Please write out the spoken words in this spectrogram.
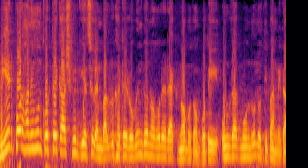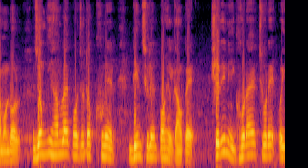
বিয়ের পর হানিমুন করতে কাশ্মীর গিয়েছিলেন বালুরঘাটের রবীন্দ্রনগরের এক নবদম্পতি অনুরাগ মণ্ডল ও দীপান্বিতা মণ্ডল। জঙ্গি হামলায় পর্যটক খুনের দিন ছিলেন পহেলগাঁওতে। সেদিনই ঘোড়ায় চড়ে ওই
